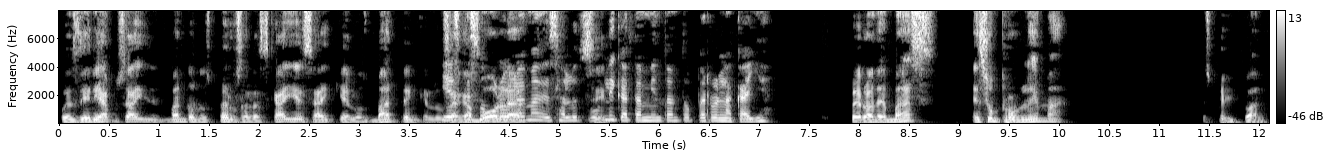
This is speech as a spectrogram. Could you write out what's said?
pues diría, pues hay, mando los perros a las calles, hay que los maten, que los y hagan es bola. un problema de salud pública también tanto perro en la calle. Pero además es un problema espiritual,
